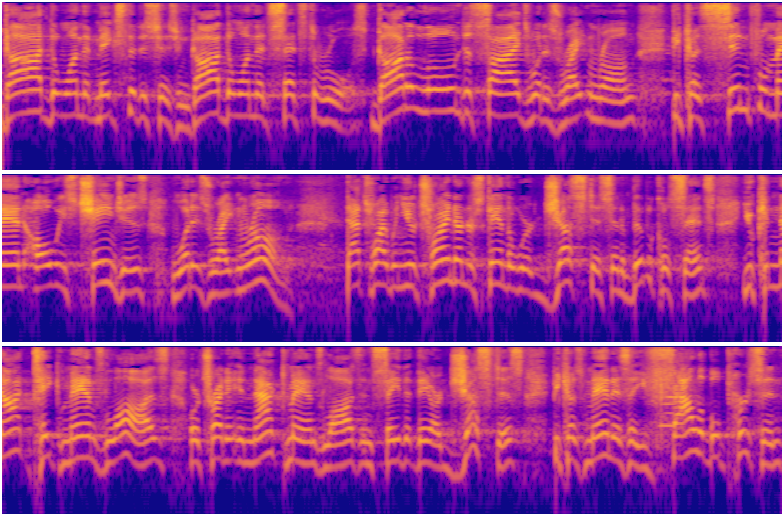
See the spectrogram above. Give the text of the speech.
God, the one that makes the decision. God, the one that sets the rules. God alone decides what is right and wrong because sinful man always changes what is right and wrong. That's why when you're trying to understand the word justice in a biblical sense, you cannot take man's laws or try to enact man's laws and say that they are justice because man is a fallible person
